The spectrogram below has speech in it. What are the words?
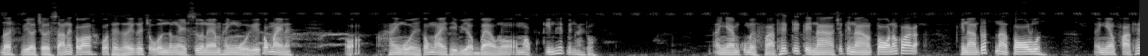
Đây, bây giờ trời sáng này các bác có thể thấy cái chỗ ngày xưa này em hay ngồi cái góc này này. Đó, hay ngồi cái góc này thì bây giờ bèo nó mọc kín hết bên này rồi anh em cũng phải phạt hết cái cây na. Trước cây na nó to lắm các bác ạ. Cây na rất là to luôn. Anh em phạt hết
